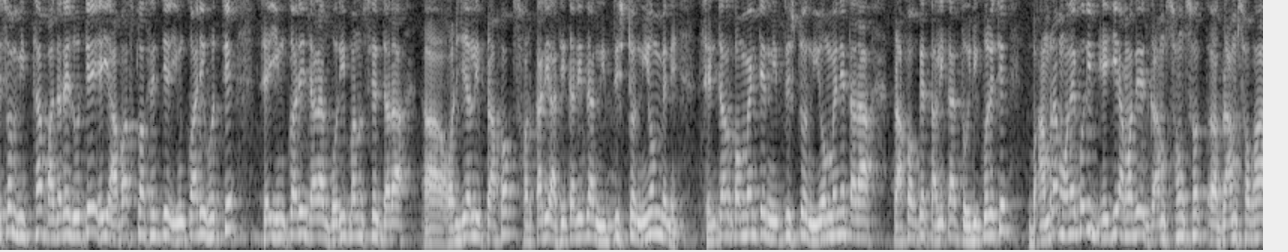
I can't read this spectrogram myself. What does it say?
এসব মিথ্যা বাজারে রুটে এই আবাস প্লাসের যে ইনকোয়ারি হচ্ছে, সেই ইনকোয়ারি যারা গরিব মানুষের, যারা অরিজিনালি প্রাপক, সরকারি আধিকারিকরা নির্দিষ্ট নিয়ম মেনে সেন্ট্রাল গভর্নমেন্টের নির্দিষ্ট নিয়ম মেনে তারা প্রাপকদের তালিকা তৈরি করেছে। আমরা মনে করি এই যে আমাদের গ্রাম সংসদ গ্রাম সভা,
